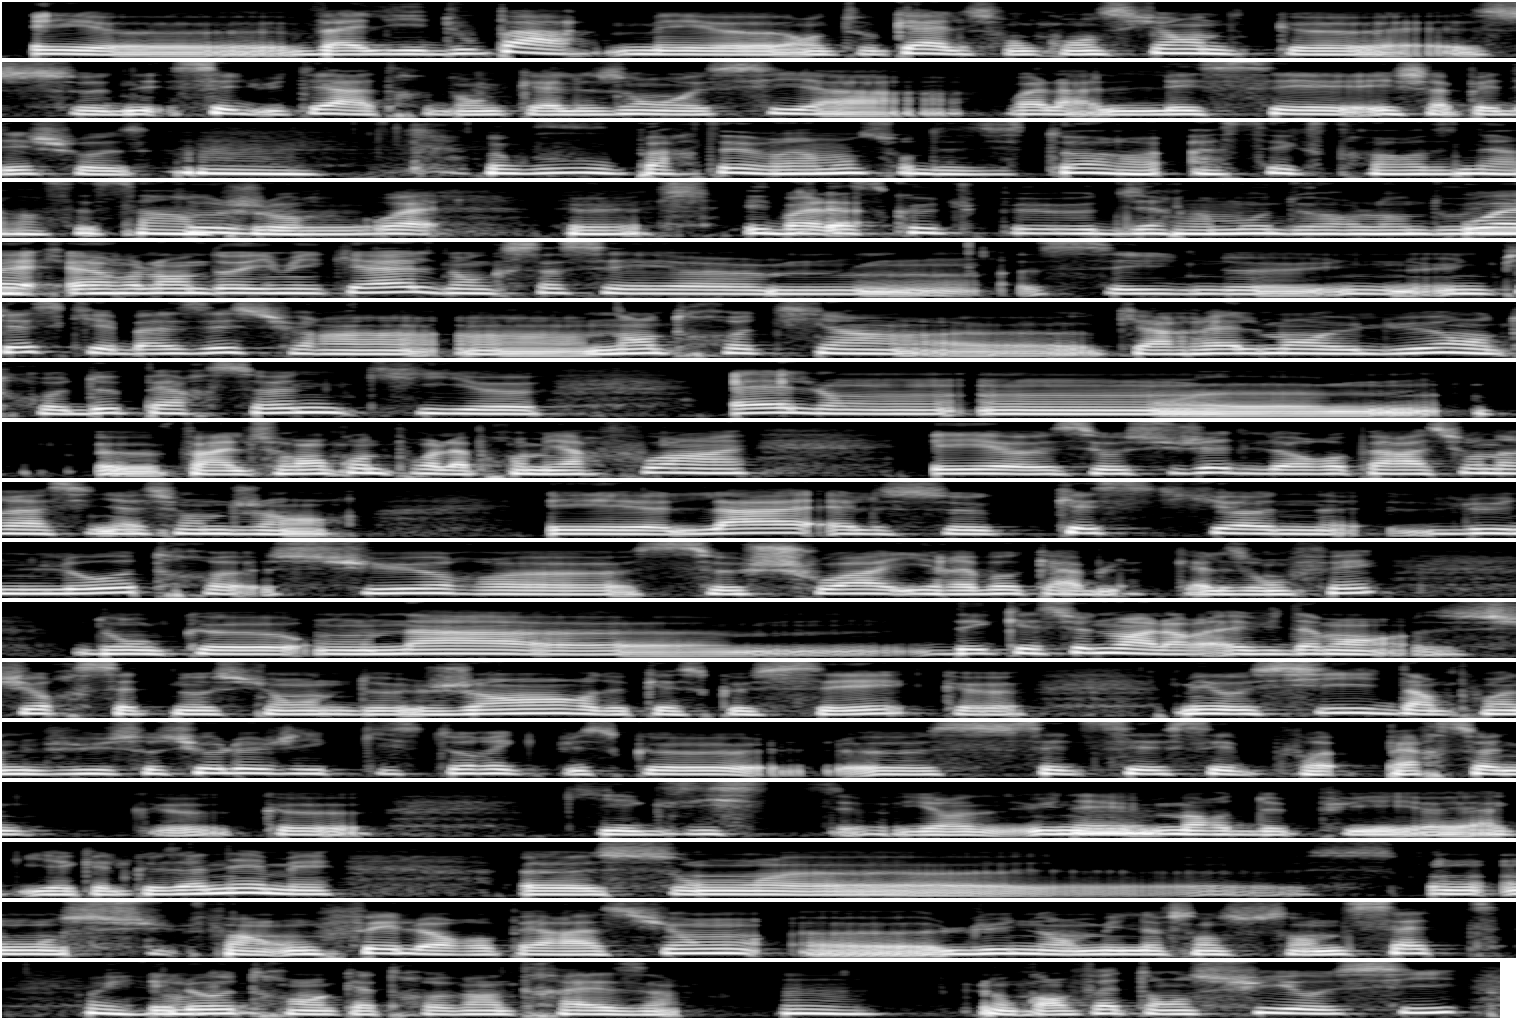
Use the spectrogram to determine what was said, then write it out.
et euh, valides ou pas, mais euh, en tout cas, elles sont conscientes que c'est du théâtre, donc elles ont aussi à voilà, laisser échapper des choses. Hmm. Donc vous, vous partez vraiment sur des histoires assez extraordinaires, hein, c'est ça Toujours, ouais. Et est-ce que tu peux dire un mot de Orlando et Ouais, Orlando et Michael, donc ça c'est euh, c'est une, une, pièce qui est basée sur un, un entretien qui a réellement eu lieu entre deux personnes qui, elles, ont... Enfin, elles se rencontrent pour la première fois hein, et euh, c'est au sujet de leur opération de réassignation de genre. Et là, elles se questionnent l'une l'autre sur euh, ce choix irrévocable qu'elles ont fait. Donc on a des questionnements, alors évidemment, sur cette notion de genre, de qu'est-ce que c'est, que, mais aussi d'un point de vue sociologique, historique, puisque ces personnes que, qui existent, une est mm. morte depuis il y a quelques années, mais euh, sont, euh, ont, ont, fait leur opération, euh, l'une en 1967 et l'autre en 93. Hmm. Donc en fait, on suit aussi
